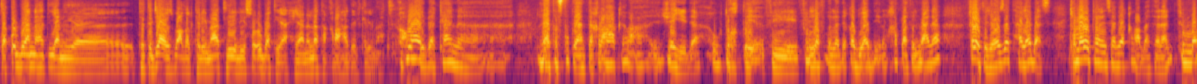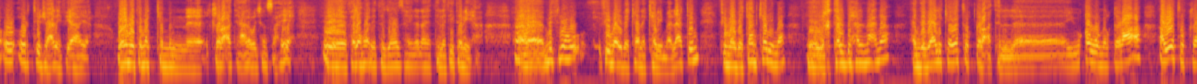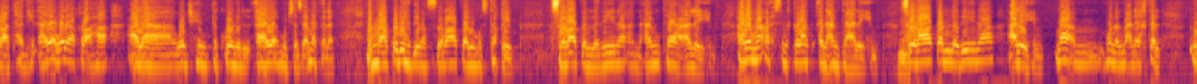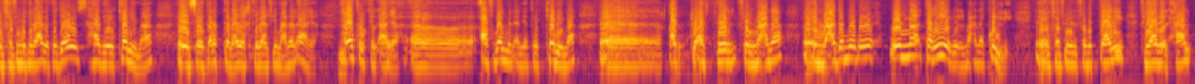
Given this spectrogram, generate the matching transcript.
تقول بأنها يعني آه، تتجاوز بعض الكلمات لصعوبتها أحيانا لا تقرأ هذه الكلمات. هو إذا كان لا تستطيع أن تقرأها قراءة جيدة أو تخطئ في في اللفظ الذي قد يؤدي إلى الخطأ في المعنى فلو تجاوزتها لا بأس. كما لو كان الإنسان يقرأ مثلا ثم أرتج عليه في آية ولم يتمكن من قراءتها على وجه صحيح آه، فله أن يتجاوزها إلى الآية التي تليها. آه، مثله فيما إذا كان كلمة. لكن فيما إذا كان كلمة آه، يختل بها المعنى عند ذلك يترك قراءة يقوم القراءة أو يترك قراءة هذه الآية ولا يقرأها على وجه تكون الآية مجتزأة مثلا لما أقول اهدنا الصراط المستقيم صراط الذين أنعمت عليهم. أنا ما أحسن قراءة أنعمت عليهم. صراط الذين عليهم. ما هنا المعنى يختل. ففي مثل هذا تجاوز هذه الكلمة آه، سيترتب عليه اختلال في معنى الآية نعم. فيترك الآية آه، أفضل من أن يترك كلمة آه، قد تؤثر في المعنى إما عدم وضوح وإما تغيير المعنى كلي فبالتالي في هذه الحال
